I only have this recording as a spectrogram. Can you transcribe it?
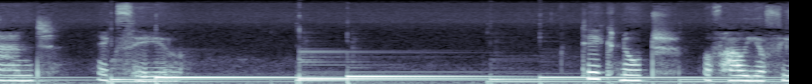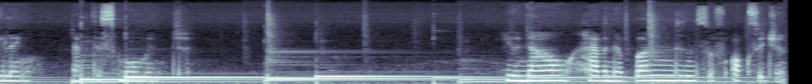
and exhale. Take note of how you're feeling at this moment. You now have an abundance of oxygen.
